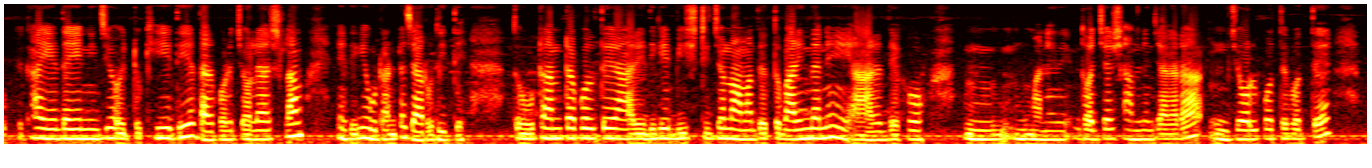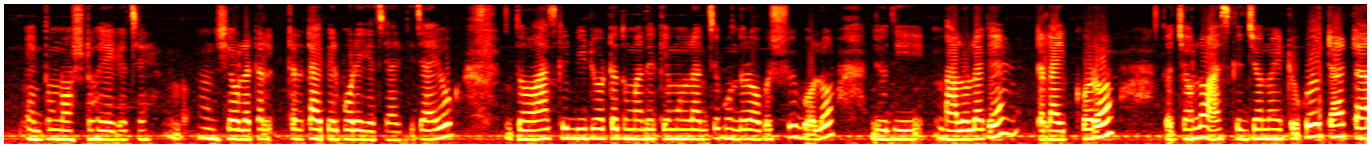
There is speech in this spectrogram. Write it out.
ওকে খাইয়ে দাইয়ে নিজেও একটু খেয়ে দিয়ে তারপরে চলে আসলাম এদিকে উঠানটা ঝাড়ু দিতে। তো উঠানটা বলতে আর এদিকে বৃষ্টির জন্য আমাদের তো বারিন্দা নেই, আর দেখো মানে দরজার সামনের জায়গাটা জল পড়তে পড়তে একদম নষ্ট হয়ে গেছে। শেওলা টাইপের পড়ে গেছে আর কি। যাই হোক, তো আজকের ভিডিওটা তোমাদের কেমন লাগছে বন্ধুরা অবশ্যই বলো। যদি ভালো লাগে, একটা লাইক করো। তো চলো, আজকের জন্য এটুকুই, টাটা।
